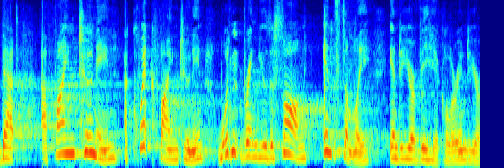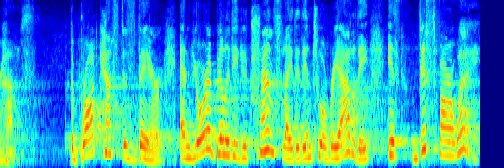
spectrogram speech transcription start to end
that a fine tuning a quick fine tuning wouldn't bring you the song instantly into your vehicle or into your house the broadcast is there and your ability to translate it into a reality is this far away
